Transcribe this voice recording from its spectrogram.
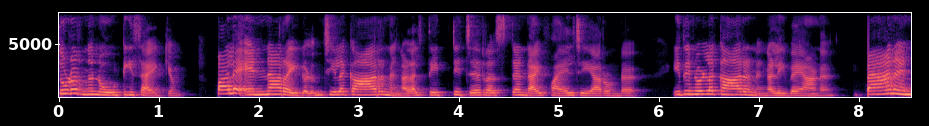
തുടർന്ന് നോട്ടീസ് അയക്കും പല എൻ ആർ ഐകളും ചില കാരണങ്ങളാൽ തെറ്റിച്ച് റെസിഡന്റായി ഫയൽ ചെയ്യാറുണ്ട്. ഇതിനുള്ള കാരണങ്ങൾ ഇവയാണ്. പാൻ എൻ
